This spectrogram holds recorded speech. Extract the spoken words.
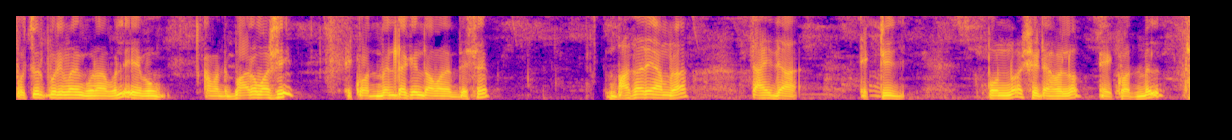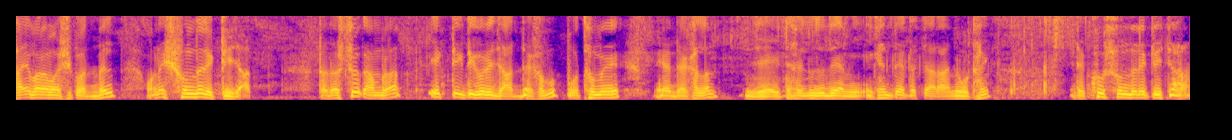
প্রচুর পরিমাণে গুণাবলী এবং আমাদের বারো মাসই এই কদবেলটা কিন্তু আমাদের দেশে বাজারে আমরা চাহিদা একটি পণ্য, সেটা হলো এই কদবেল, থাই বারামাসি কদবেল, অনেক সুন্দর একটি জাত। তা দর্শক, আমরা একটি একটি করে জাত দেখাবো। প্রথমে দেখালাম যে এটা হলো যদি আমি এখান থেকে একটা চারা আমি উঠাই, এটা খুব সুন্দর একটি চারা,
